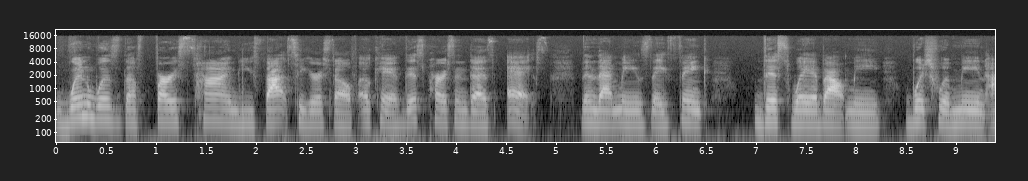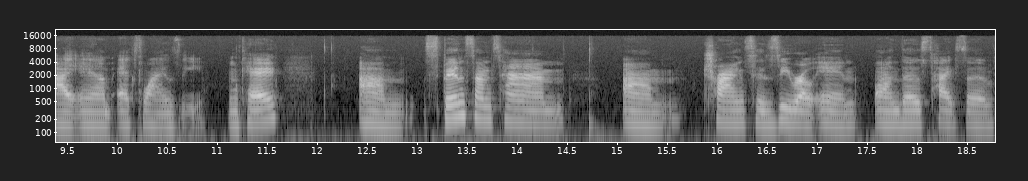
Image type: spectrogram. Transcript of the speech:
when was the first time you thought to yourself, okay, if this person does X, then that means they think this way about me, which would mean I am X, Y, and Z. Okay? Um, spend some time um, trying to zero in on those types of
